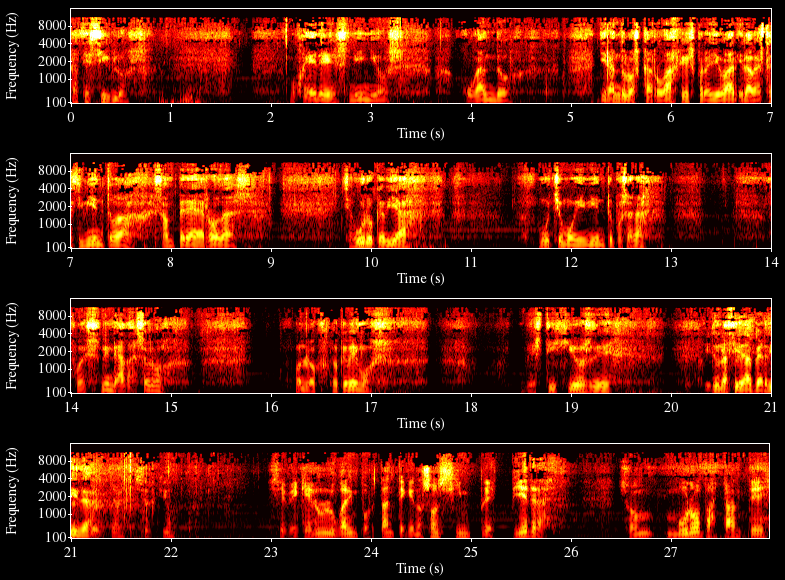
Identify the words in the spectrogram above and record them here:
hace siglos. Mujeres, niños, jugando, llenando los carruajes para llevar el abastecimiento a San Pera de Rodas. Seguro que había mucho movimiento, pues ahora, pues ni nada, solo, bueno, lo, lo que vemos, vestigios de, de una ciudad perdida. Sergio, se ve que era un lugar importante, que no son simples piedras, son muros bastante...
